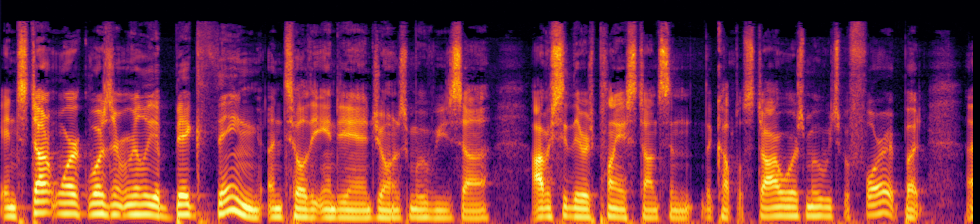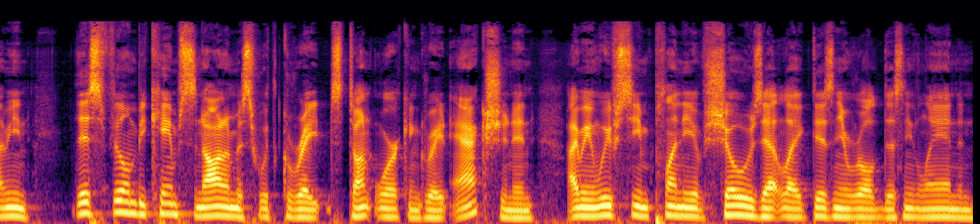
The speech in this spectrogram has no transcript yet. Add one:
and stunt work wasn't really a big thing until the Indiana Jones movies. Uh, obviously, there was plenty of stunts in the couple of Star Wars movies before it, but I mean, this film became synonymous with great stunt work and great action. And I mean, we've seen plenty of shows at like Disney World, Disneyland, and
